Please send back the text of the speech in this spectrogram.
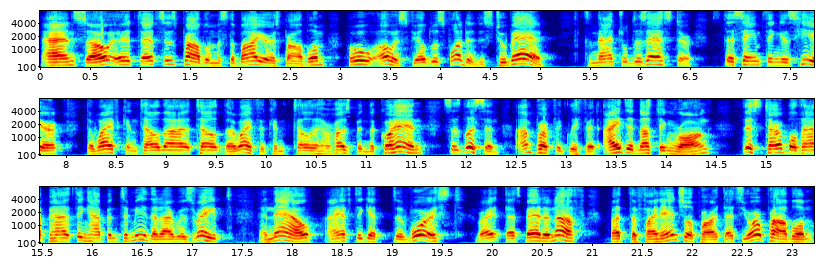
And so it, that's his problem. It's the buyer's problem who, oh, his field was flooded. It's too bad. It's a natural disaster It's the same thing as here. The wife can tell the tell the wife can tell her husband, the Kohen, says, "Listen, I'm perfectly fit. I did nothing wrong. This terrible thing happened to me that I was raped, and now I have to get divorced, right? That's bad enough. But the financial part, that's your problem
